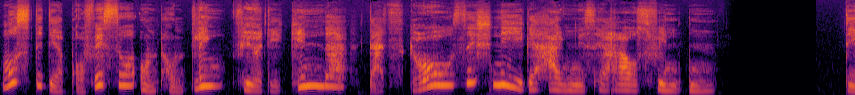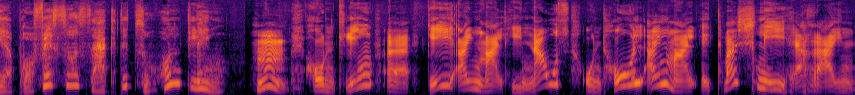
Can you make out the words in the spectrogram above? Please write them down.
musste der Professor und Hundling für die Kinder das große Schneegeheimnis herausfinden. Der Professor sagte zu Hundling, Hm, Hundling, äh, geh einmal hinaus und hol einmal etwas Schnee herein.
